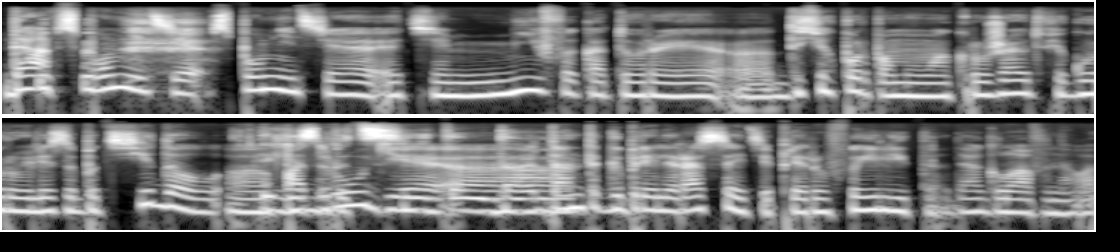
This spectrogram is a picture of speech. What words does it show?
да, вспомните, вспомните эти мифы, которые э, до сих пор, по-моему, окружают фигуру Элизабет Сидл, э, подруги Сидл, э, да. Данте Габриэля Рассетти, прерафаэлита, да, главного.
